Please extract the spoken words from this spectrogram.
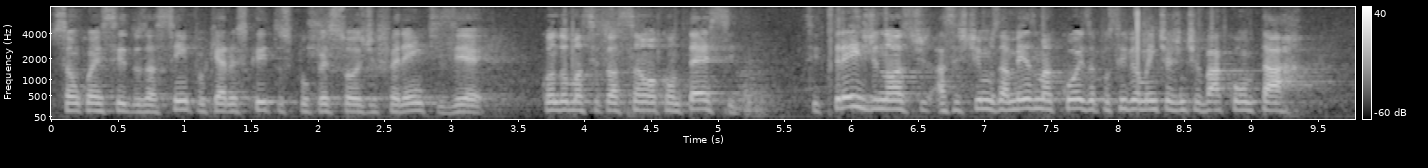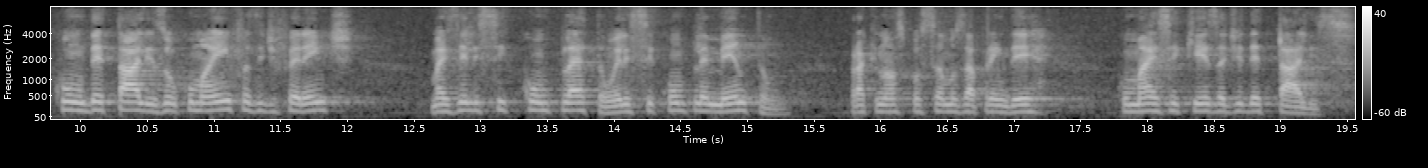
são conhecidos assim porque eram escritos por pessoas diferentes e quando uma situação acontece, se três de nós assistimos a mesma coisa, possivelmente a gente vai contar com detalhes ou com uma ênfase diferente, mas eles se completam, eles se complementam para que nós possamos aprender com mais riqueza de detalhes.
